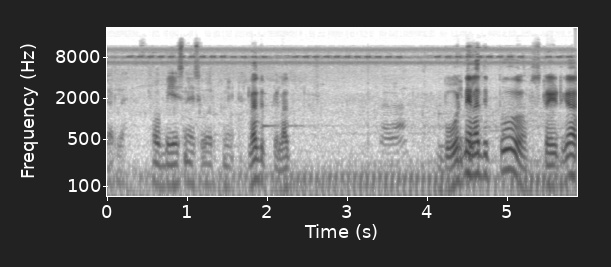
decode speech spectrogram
సర్లే. ఓ వరకుని ఇలా తిప్పు ఇలా తిప్పు. బోట్ని ఎలా తిప్పు? స్ట్రైట్గా.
